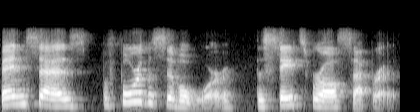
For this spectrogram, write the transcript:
Ben says, Before the Civil War, the states were all separate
